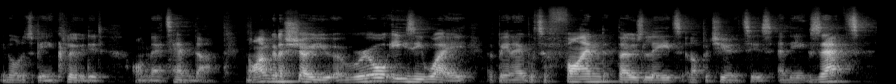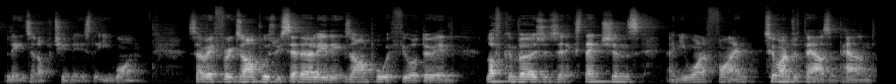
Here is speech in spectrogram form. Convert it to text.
in order to be included on their tender. Now, I'm going to show you a real easy way of being able to find those leads and opportunities and the exact leads and opportunities that you want. So, if, for example, as we said earlier, the example, if you're doing loft conversions and extensions and you want to find £200,000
